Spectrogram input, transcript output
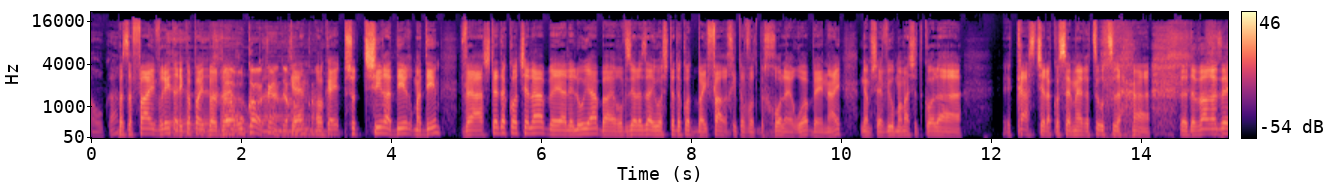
ארוכה? בשפה העברית, אני כל פעם מתבלבל. ארוכה, כן, דרך כן, ארוכה. אוקיי, פשוט שיר אדיר, מדהים, והשתי דקות שלה בהללויה, באירוויזיון הזה, היו השתי דקות בי פאר הכי טובות בכל האירוע בעיניי, גם שהביאו ממש את כל הקאסט של הקוסם ארץ עוץ לדבר הזה,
